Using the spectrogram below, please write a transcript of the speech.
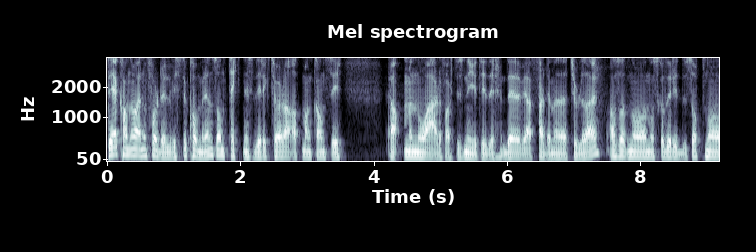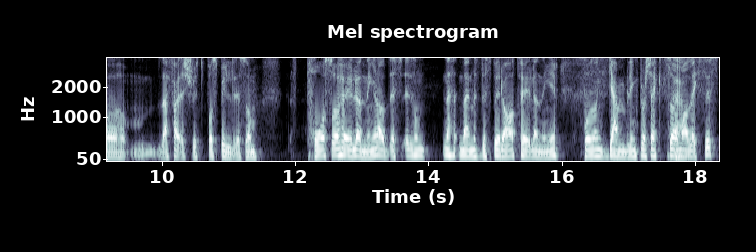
Det kan jo være en fordel hvis det kommer en sånn teknisk direktør, da, at man kan si ja, men nå er det faktisk nye tider. Det, vi er ferdig med det tullet der. Altså at nå, nå skal det ryddes opp. Nå, det er ferdig, slutt på spillere som på så høye lønninger, da, des, sånn, nærmest desperat høye lønninger, på sånn gamblingprosjekt som Ja. Alexis.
